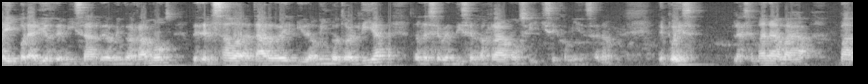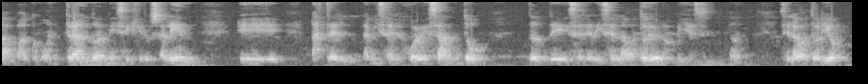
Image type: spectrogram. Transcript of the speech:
hay horarios de misa de Domingo Ramos desde el sábado a la tarde y domingo todo el día, donde se bendicen los ramos y, se comienza. ¿no? Después la semana va, va, como entrando en ese Jerusalén eh, hasta la misa del jueves santo, donde se realiza el lavatorio de los pies. Ese lavatorio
